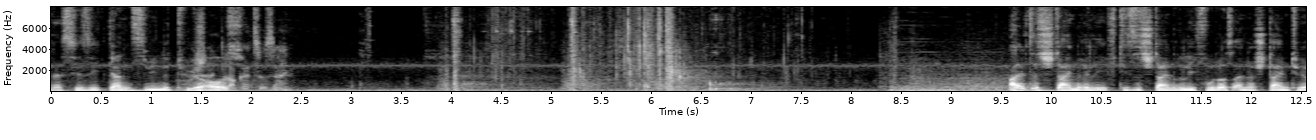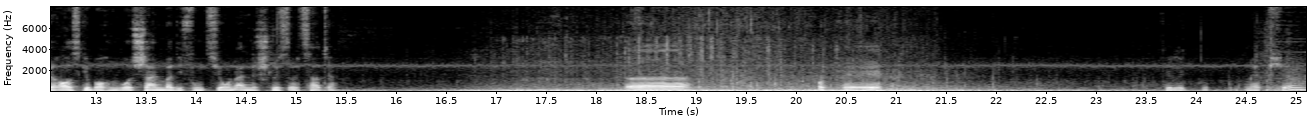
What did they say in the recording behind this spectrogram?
Das hier sieht ganz wie eine Tür Scheint aus. locker zu sein. Altes Steinrelief. Dieses Steinrelief wurde aus einer Steintür herausgebrochen, wo es scheinbar die Funktion eines Schlüssels hatte. Äh. Okay. Hier liegt ein Mäppchen.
